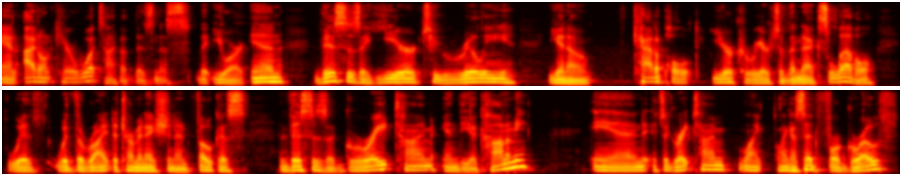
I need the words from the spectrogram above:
and I don't care what type of business that you are in. This is a year to really, you know, catapult your career to the next level with with the right determination and focus. This is a great time in the economy, and it's a great time, like like I said, for growth.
